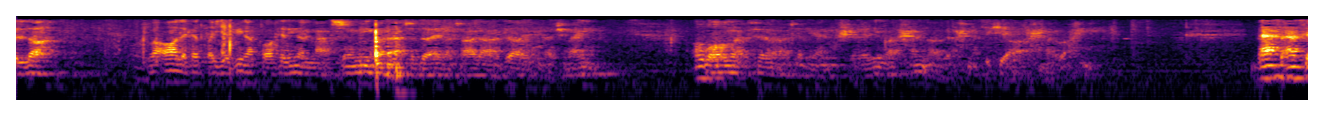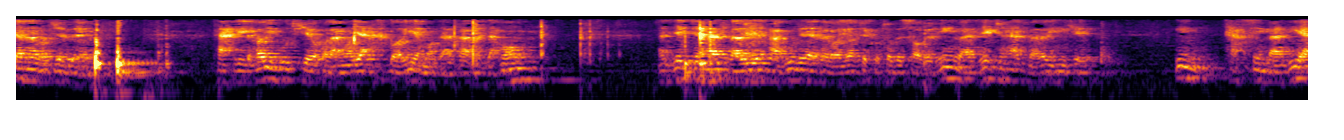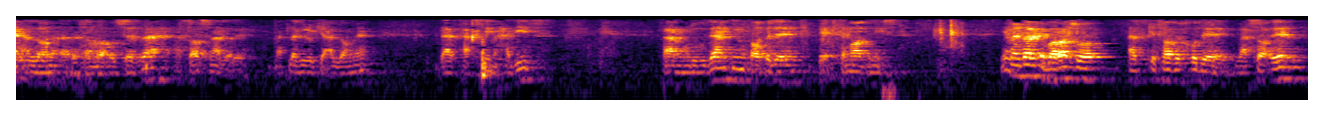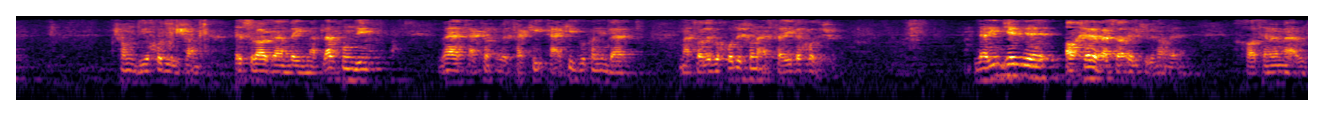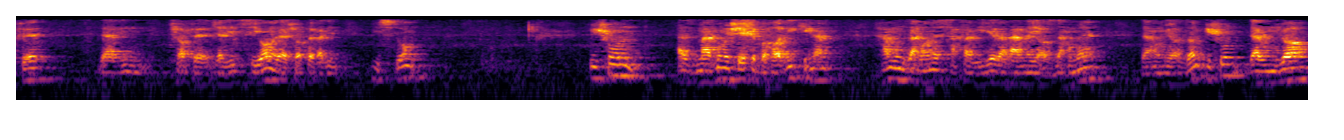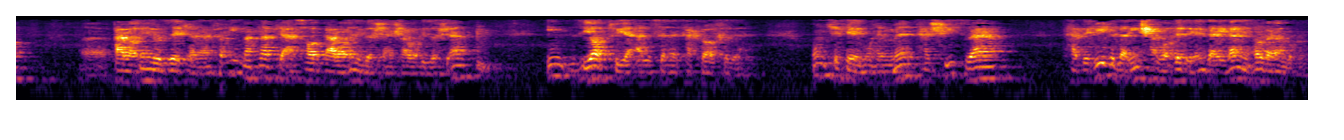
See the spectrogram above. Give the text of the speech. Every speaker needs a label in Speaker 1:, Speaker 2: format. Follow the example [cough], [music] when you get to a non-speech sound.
Speaker 1: الله و آله طیبین طاهرین المعصومین و نفس دائم تعالی اعدائهم اجمعین. اللهم اغفر لنا جميع المشتغلین و ارحمنا برحمتك یا ارحم الراحمین. بحث از کردن راجع به تحلیل هایی بود که علمای اخباری ما در قرن دهم از یک جهت برای قبول روایات کتب سابقین و از یک جهت برای اینکه این تقسیم بندی علامه الله و سره اساس نداره. مطلبی رو که علامه در تقسیم حدیث فرموده بودن این قابل اعتماد نیست. یه مقدار عبارات رو از کتاب خود وسائل چون دیگه خود اصرار دارن به این مطلب خوندیم و تأکید بکنیم بر مطالب خودشون از طریق خودشون. در این جلد آخر وسائل که به نام خاتمه معروفه در این چاپ جدید سیوم در چاپ قدیم بیستم ایشون از مرحوم شیخ بهایی که اینم همون زمان صفویه و قرن یازدهمه دهم یازدهم ایشون در اونجا قرائنی رو ذکر کردن. چون این مطلب که اصحاب قرائنی داشتن شواهی داشتن این زیاد توی السنه تکرار شده. اون چه که مهمه تشخیص و تدقیق در این شواهد یعنی دقیقا اینها رو بیان بکنم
